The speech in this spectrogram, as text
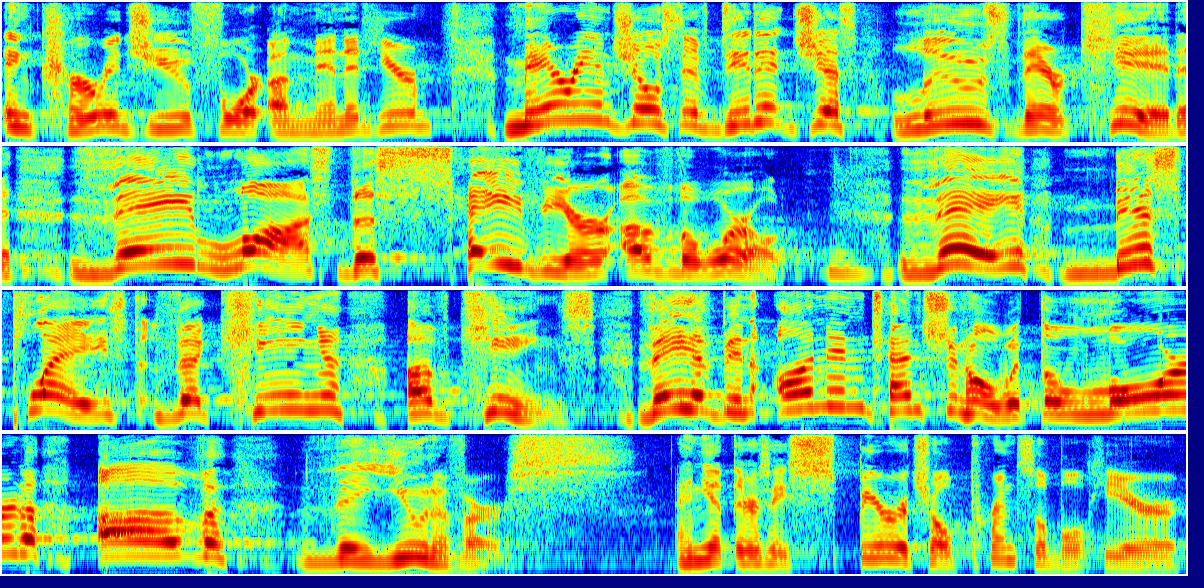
encourage you for a minute here? Mary and Joseph didn't just lose their kid, they lost the Savior of the world world. They misplaced the King of Kings. They have been unintentional with the Lord of the universe. And yet there's a spiritual principle here,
